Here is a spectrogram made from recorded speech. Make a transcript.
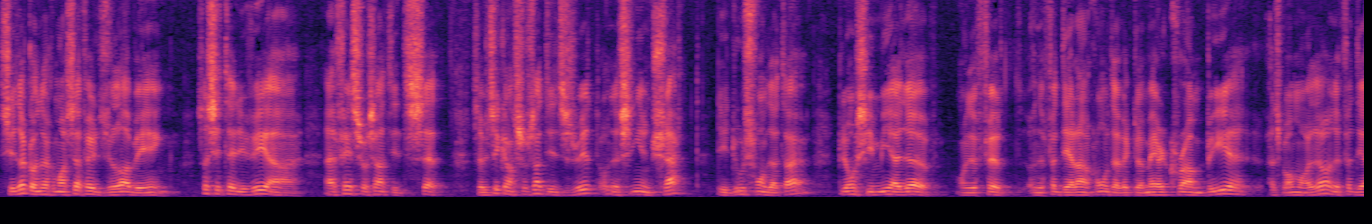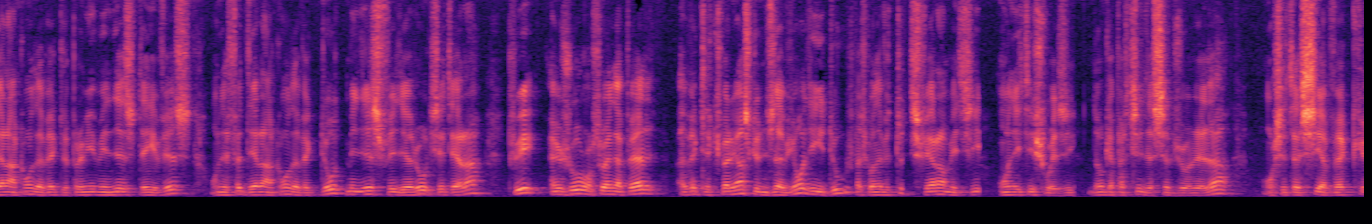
C'est là qu'on a commencé à faire du lobbying. Ça, c'est arrivé à la fin de 77. Ça veut dire qu'en 78, on a signé une charte des douze fondateurs, puis on s'est mis à l'œuvre. On a, fait, on a fait des rencontres avec le maire Crombie à ce moment-là. On a fait des rencontres avec le premier ministre Davis. On a fait des rencontres avec d'autres ministres fédéraux, etc. Puis, un jour, on reçoit un appel avec l'expérience que nous avions, des douze, parce qu'on avait tous différents métiers. On a été choisis. Donc, à partir de cette journée-là, on s'est assis avec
